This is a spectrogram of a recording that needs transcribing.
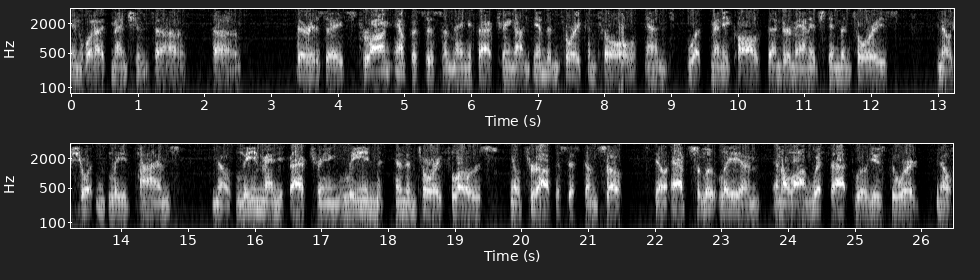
in what I've mentioned. Uh, uh, there is a strong emphasis in manufacturing on inventory control and what many call vendor managed inventories, you know, shortened lead times, you know, lean manufacturing, lean inventory flows, you know, throughout the system. So you know, absolutely, and, and along with that, we'll use the word, you know,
